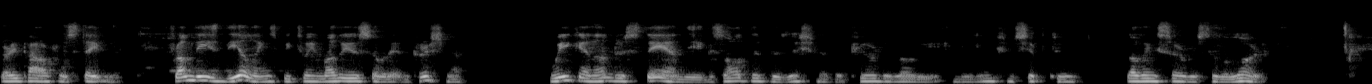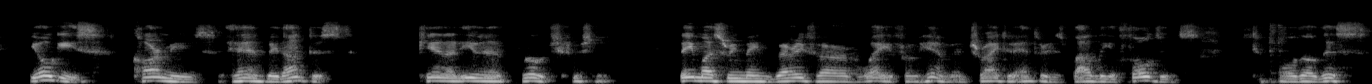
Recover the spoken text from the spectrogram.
Very powerful statement. From these dealings between Mother Yasoda and Krishna, we can understand the exalted position of a pure devotee in relationship to loving service to the Lord. Yogis, karmis, and Vedantists cannot even approach Krishna. They must remain very far away from him and try to enter his bodily effulgence, although this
